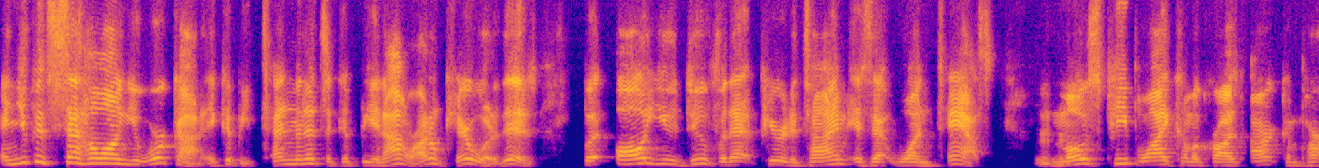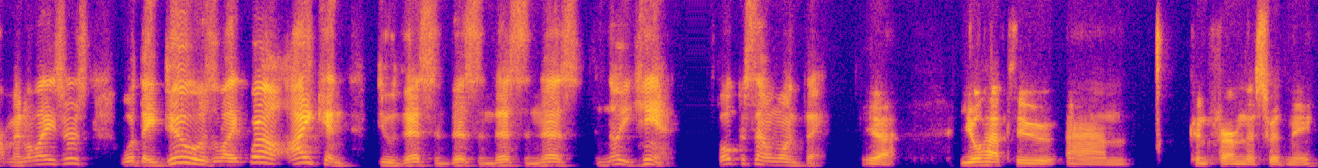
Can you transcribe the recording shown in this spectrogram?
and you can set how long you work on it. It could be 10 minutes, it could be an hour. I don't care what it is, but all you do for that period of time is that one task. Mm-hmm. Most people I come across aren't compartmentalizers. What they do is like, well, I can do this and this and this and this. No, you can't. Focus on one thing. Yeah. You'll have to um, confirm this with me,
